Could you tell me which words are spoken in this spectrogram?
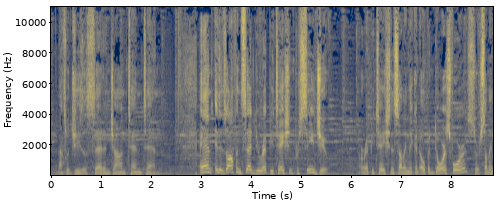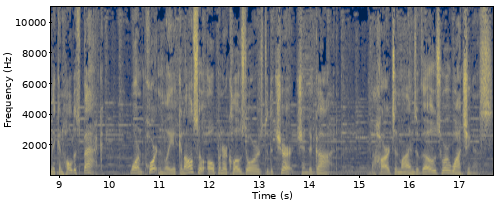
And that's what Jesus said in John 10 10. And it is often said your reputation precedes you. A reputation is something that can open doors for us or something that can hold us back. More importantly, it can also open or close doors to the church and to God and the hearts and minds of those who are watching us.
